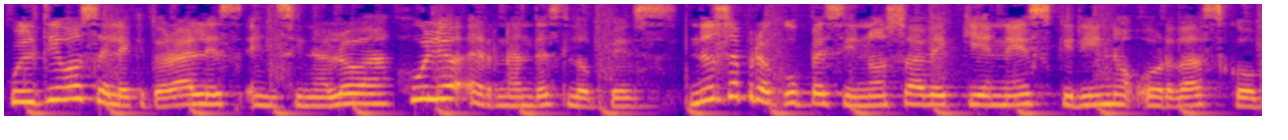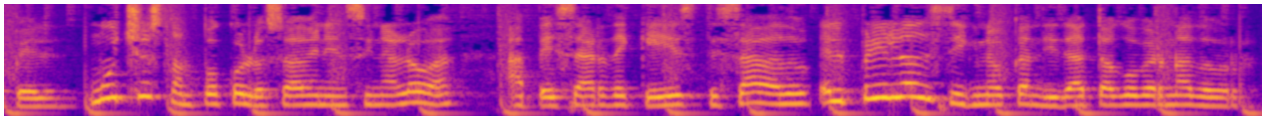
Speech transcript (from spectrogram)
Cultivos electorales en Sinaloa, Julio Hernández López. No se preocupe si no sabe quién es Quirino Ordaz Coppel. Muchos tampoco lo saben en Sinaloa, a pesar de que este sábado el PRI lo designó candidato a gobernador.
